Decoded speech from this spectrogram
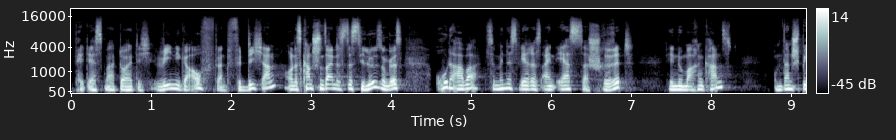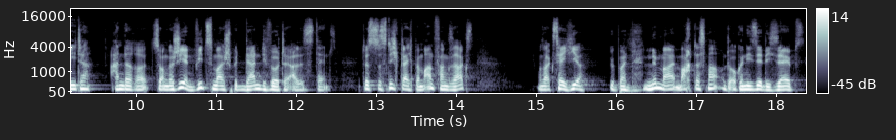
fällt erstmal deutlich weniger Aufwand für dich an. Und es kann schon sein, dass das die Lösung ist. Oder aber zumindest wäre es ein erster Schritt, den du machen kannst, um dann später andere zu engagieren. Wie zum Beispiel dann die virtuelle Assistenz. Dass du es nicht gleich beim Anfang sagst und sagst, hey, hier, übernimm mal, mach das mal und organisiere dich selbst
